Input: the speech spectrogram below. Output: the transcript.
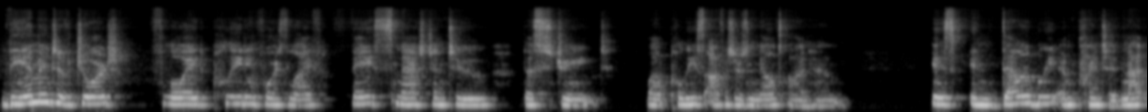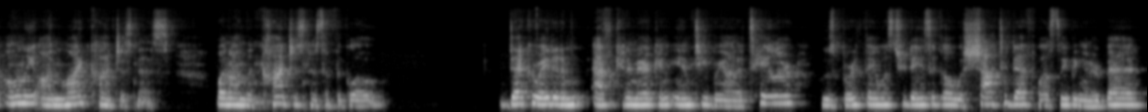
The image of George Floyd pleading for his life, face smashed into the street while police officers knelt on him, is indelibly imprinted not only on my consciousness, but on the consciousness of the globe. Decorated African American EMT Breonna Taylor, whose birthday was two days ago, was shot to death while sleeping in her bed.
